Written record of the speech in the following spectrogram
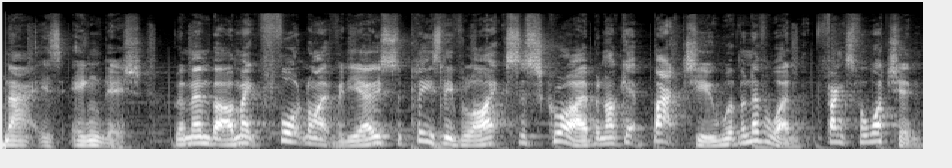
that is English. Remember, I make Fortnite videos, so please leave a like, subscribe, and I'll get back to you with another one. Thanks for watching.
